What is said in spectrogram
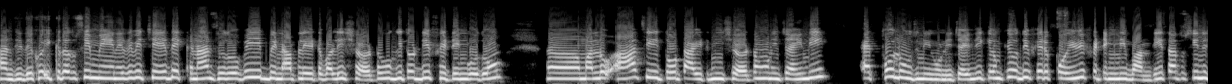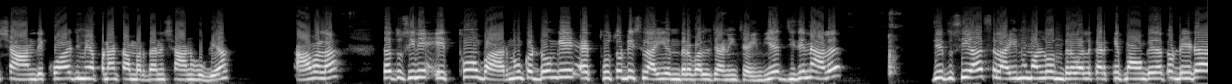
ਹਾਂਜੀ, ਦੇਖੋ ਇੱਕ ਤਾਂ ਤੁਸੀਂ ਮੇਨ ਇਹਦੇ ਵਿੱਚ ਇਹ ਦੇਖਣਾ, ਜਦੋਂ ਵੀ ਬਿਨਾ ਪਲੇਟ ਵਾਲੀ ਸ਼ਰਟ ਹੋਊਗੀ, ਤੁਹਾਡੀ ਫਿਟਿੰਗ ਉਦੋਂ ਮੰਨ ਲਓ ਆਹ ਚੀਜ਼ ਤੋਂ ਟਾਈਟ ਨਹੀਂ ਸ਼ਰਟ ਹੋਣੀ ਚਾਹੀਦੀ। ਇੱਥੋਂ ਲੂਜ਼ ਨਹੀਂ ਹੋਣੀ ਚਾਹੀਦੀ ਕਿਉਂਕਿ ਉਹਦੀ ਫਿਰ ਕੋਈ ਵੀ ਫਿਟਿੰਗ ਨਹੀਂ ਬਣਦੀ। ਤਾਂ ਤੁਸੀਂ ਨਿਸ਼ਾਨ ਦੇਖੋ ਆ ਜਿਵੇਂ ਆਪਣਾ ਕਮਰ ਦਾ ਨਿਸ਼ਾਨ ਹੋ ਗਿਆ, ਆਹ ਵਾਲਾ, ਤਾਂ ਤੁਸੀਂ ਨੇ ਇੱਥੋਂ ਬਾਹਰ ਨੂੰ ਕੱਢੋਗੇ, ਇੱਥੋਂ ਤੁਹਾਡੀ ਸਲਾਈ ਅੰਦਰ ਵੱਲ ਜਾਣੀ ਚਾਹੀਦੀ ਹੈ, ਜਿਹਦੇ ਨਾਲ ਜੇ ਤੁਸੀਂ ਆਹ ਸਲਾਈ ਨੂੰ ਮੰਨ ਲਓ ਅੰਦਰ ਵੱਲ ਕਰਕੇ ਪਾਓਗੇ, ਤਾਂ ਤੁਹਾਡੇ ਜਿਹੜਾ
